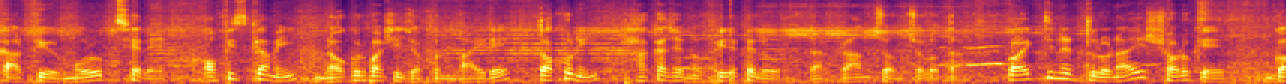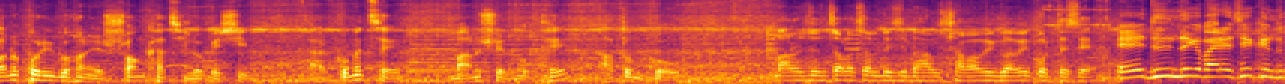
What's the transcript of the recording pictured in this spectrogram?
কারফিউর মোড়ক ছেড়ে অফিসগামী নগরবাসী যখন বাইরে, তখনই ঢাকা যেন ফিরে পেল তার প্রাণ চঞ্চলতা। কয়েকদিনের তুলনায় সড়কে গণপরিবহনের সংখ্যা ছিল বেশি, আর কমেছে মানুষের মধ্যে আতঙ্কও। মানুষজন চলাচল বেশি ভালো স্বাভাবিকভাবেই করতেছে। এই দুদিন থেকে বাইরেছি কিন্তু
